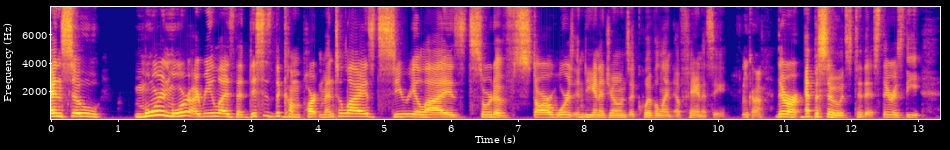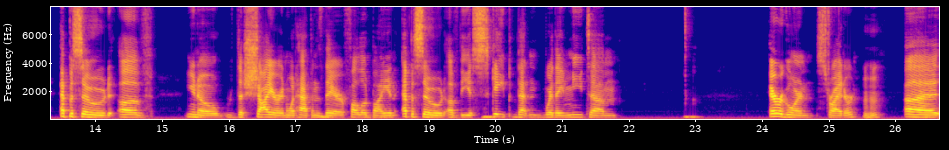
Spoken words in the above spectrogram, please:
And so more and more I realize that this is the compartmentalized, serialized sort of Star Wars Indiana Jones equivalent of fantasy. Okay. There are episodes to this. There is the episode of you know the Shire and what happens there, followed by an episode of the escape that where they meet um Aragorn Strider. Mhm. Uh,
